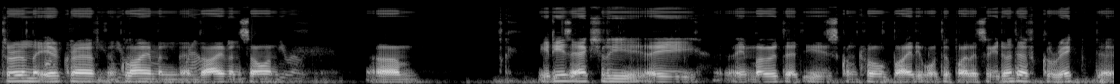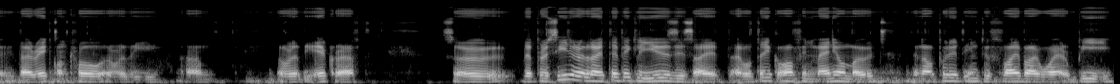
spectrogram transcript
turn the aircraft and climb and, and dive and so on. Um, it is actually a, a mode that is controlled by the autopilot, so you don't have correct uh, direct control over the um, over the aircraft. So the procedure that I typically use is I, I will take off in manual mode, then I'll put it into fly-by-wire B,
